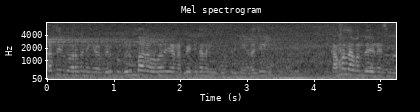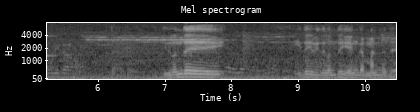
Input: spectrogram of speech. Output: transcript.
அரசியலுக்கு வரதை நீங்க விரும்ப விரும்பாத வரையான பேட்டி தான் நீங்க கொடுத்துருக்கீங்க ரஜினி? கமலை வந்து நேசிக்கக்கூடிய காரணம் இது வந்து இது இது வந்து எங்கள் மண் இது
